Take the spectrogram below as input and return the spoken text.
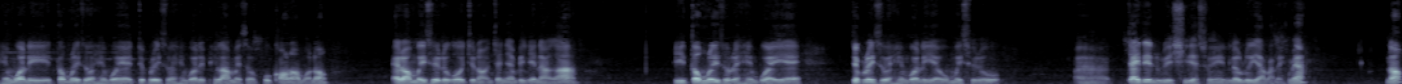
ဟင်းပွဲလေး3ပရိတ်ဆိုဟင်းပွဲရဲ့1ပရိတ်ဆိုဟင်းပွဲလေးဖြစ်လာမယ်ဆိုပိုကောင်းတာပေါ့နော်အဲ့တော့မိတ်ဆွေတို့ကိုကျွန်တော်အကြံဉာဏ်ပေးချင်တာကဒီ3ပရိတ်ဆိုတဲ့ဟင်းပွဲရဲ့1ပရိတ်ဆိုဟင်းပွဲလေးရဲ့ကိုမိတ်ဆွေတို့အဲကြိုက်တဲ့လူတွေရှိတယ်ဆိုရင်လုပ်လို့ရပါတယ်ခင်ဗျာနော်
